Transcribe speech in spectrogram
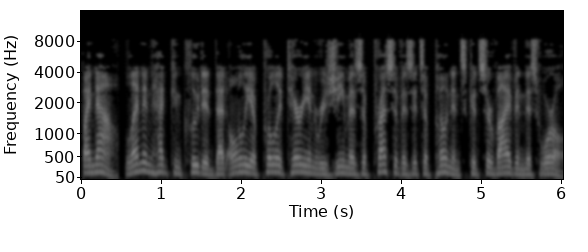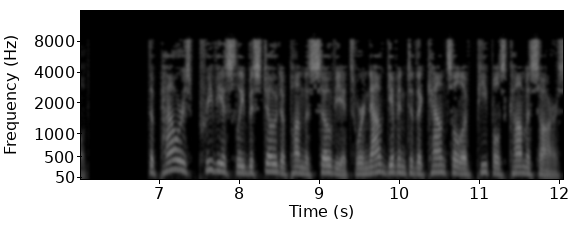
By now, Lenin had concluded that only a proletarian regime as oppressive as its opponents could survive in this world. The powers previously bestowed upon the Soviets were now given to the Council of People's Commissars.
